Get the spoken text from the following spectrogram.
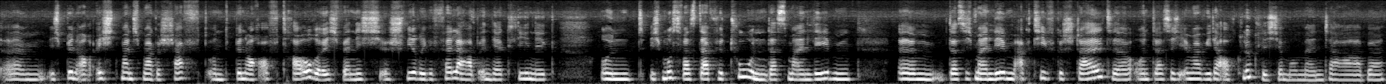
ähm, ich bin auch echt manchmal geschafft und bin auch oft traurig, wenn ich äh, schwierige Fälle habe in der Klinik. Und ich muss was dafür tun, dass mein Leben, ähm, dass ich mein Leben aktiv gestalte und dass ich immer wieder auch glückliche Momente habe.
